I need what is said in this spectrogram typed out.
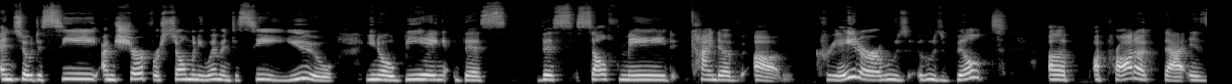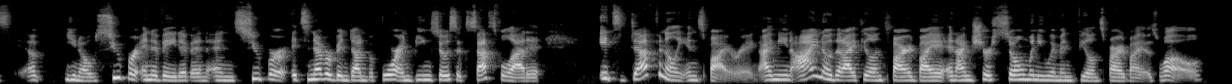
And so to see i'm sure for so many women to see you you know being this this self-made kind of um, creator who's who's built a, a product that is a, uh, you know super innovative and and super it's never been done before and being so successful at it it's definitely inspiring. I mean, I know that I feel inspired by it, and I'm sure so many women feel inspired by it as well.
